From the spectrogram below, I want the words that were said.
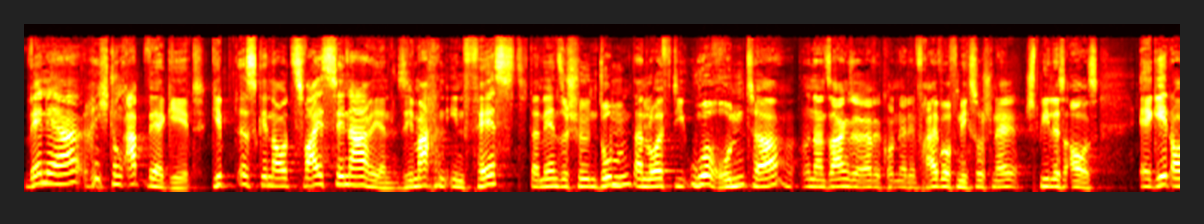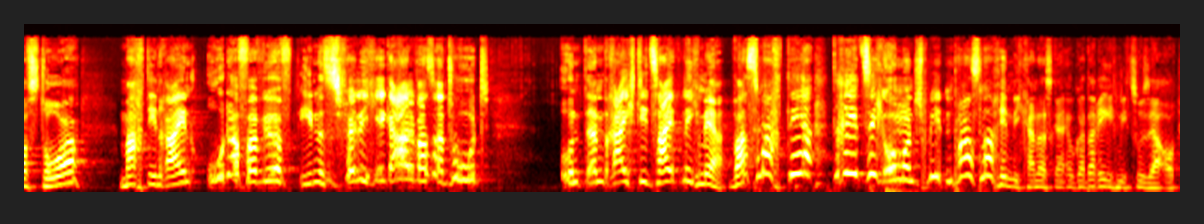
Wenn er Richtung Abwehr geht, gibt es genau zwei Szenarien. Sie machen ihn fest, dann werden sie schön dumm, dann läuft die Uhr runter und dann sagen sie, ja, wir konnten ja den Freiwurf nicht so schnell, Spiel ist aus. Er geht aufs Tor, macht ihn rein oder verwirft ihn. Es ist völlig egal, was er tut und dann reicht die Zeit nicht mehr. Was macht der? Dreht sich um und spielt einen Pass nach hinten. Ich kann das gar nicht. Oh Gott, da rege ich mich zu sehr auf.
